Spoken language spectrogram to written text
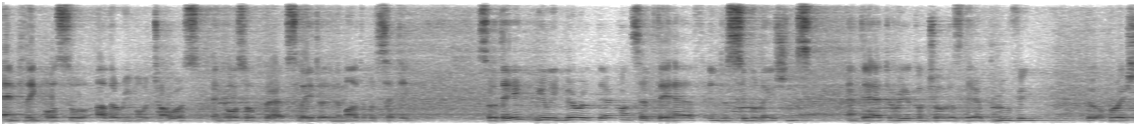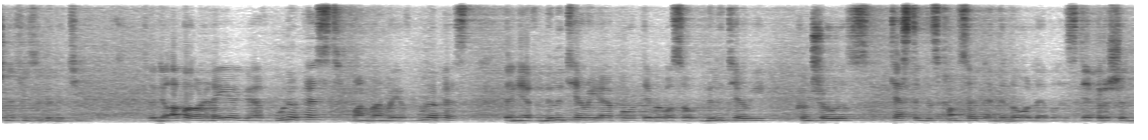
handling also other remote towers and also perhaps later in a multiple setting. So they really mirrored their concept they have in the simulations and they had the real controllers there proving the operational feasibility. So in the upper layer you have Budapest, one runway of Budapest, then you have a military airport, there were also military controllers testing this concept and the lower level is Debrecen,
